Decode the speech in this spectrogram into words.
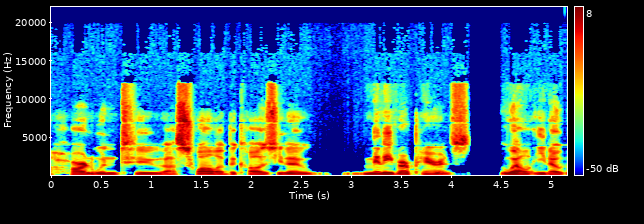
a hard one to uh, swallow because you know many of our parents, well, you know,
